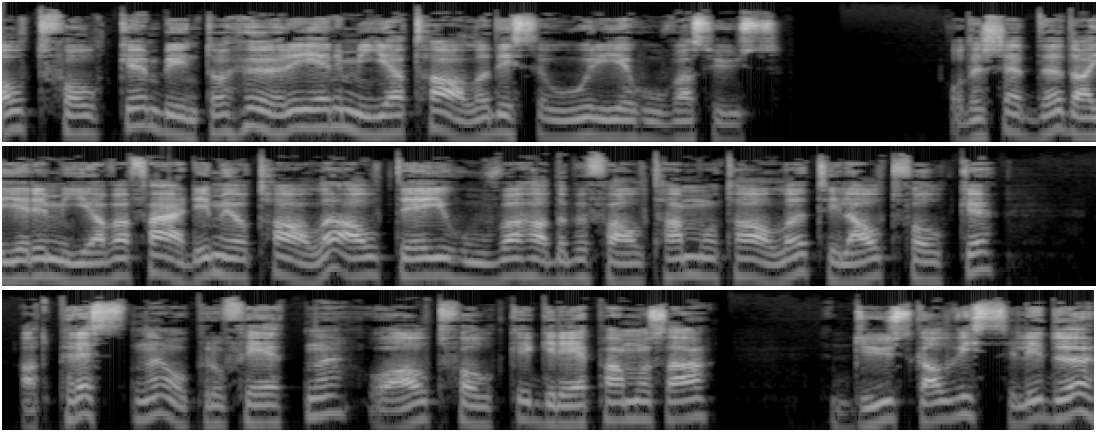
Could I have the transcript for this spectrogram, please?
alt folket begynte å høre Jeremia tale disse ord i Jehovas hus. Og det skjedde da Jeremia var ferdig med å tale alt det Jehova hadde befalt ham å tale til alt folket, at prestene og profetene og alt folket grep ham og sa, «Du skal visselig dø.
